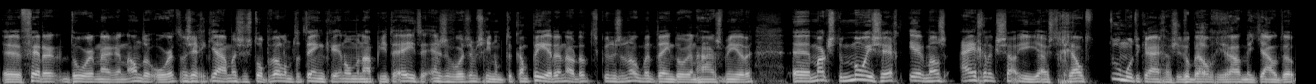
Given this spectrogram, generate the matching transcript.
uh, verder door naar een ander oord. Dan zeg ik, ja, maar ze stoppen wel om te tanken... en om een hapje te eten enzovoort. En misschien om te kamperen. Nou, dat kunnen ze dan ook meteen door hun haar smeren. Uh, Max de Mooi zegt, Eerdmans... eigenlijk zou je juist geld toe moeten krijgen... als je door België gaat met je auto.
